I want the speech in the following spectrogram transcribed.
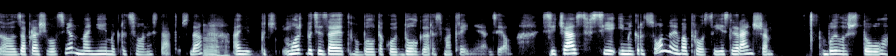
а, запрашивала смену на неиммиграционный статус, да. Мгм. Они, может быть, из-за этого было такое долгое рассмотрение дел. Сейчас все иммиграционные вопросы, если раньше было, что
